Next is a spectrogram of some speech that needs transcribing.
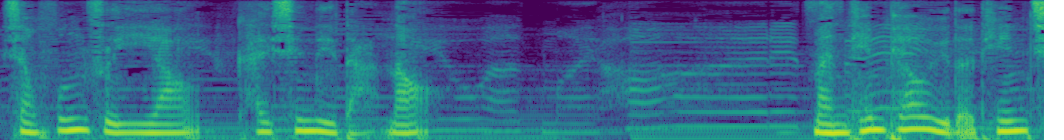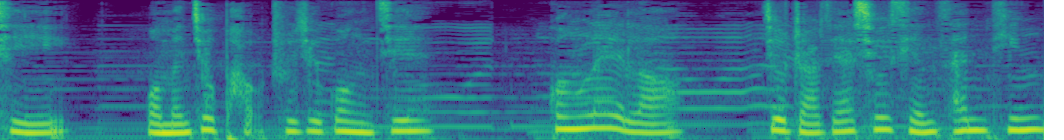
像疯子一样开心地打闹。满天飘雨的天气，我们就跑出去逛街，逛累了就找家休闲餐厅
